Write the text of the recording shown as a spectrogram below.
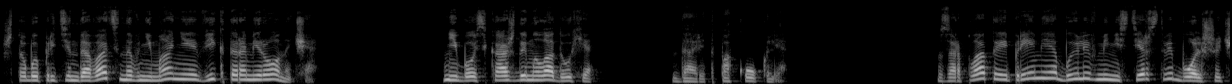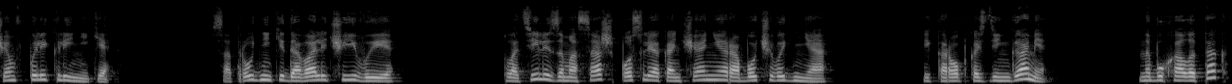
чтобы претендовать на внимание Виктора Мироныча? Небось, каждый молодухе дарит по кукле. Зарплата и премия были в министерстве больше, чем в поликлинике – Сотрудники давали чаевые, платили за массаж после окончания рабочего дня. И коробка с деньгами набухала так,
